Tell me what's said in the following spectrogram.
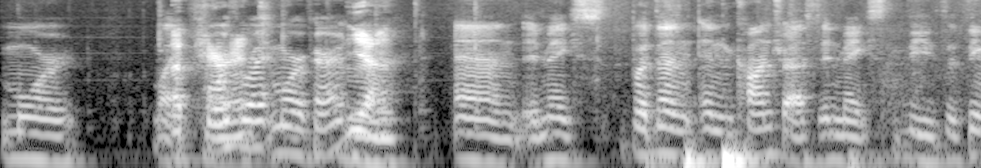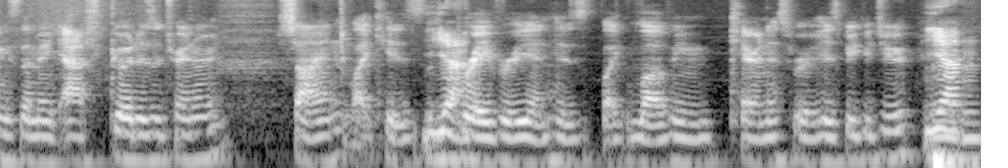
more like Apparent. forthright, more apparent. yeah And it makes, but then in contrast, it makes the the things that make Ash good as a trainer shine, like his Yeah. bravery and his like loving careness for his Pikachu. yeah Mhm.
